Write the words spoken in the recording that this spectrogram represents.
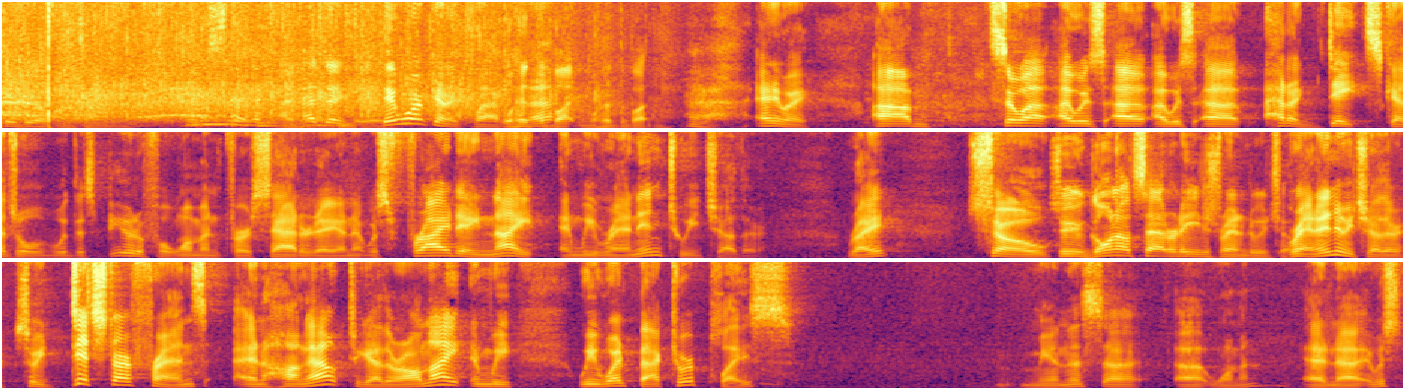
should be a long time. And they, they weren't gonna clap. We'll hit the button. We'll hit the button. Anyway, um, so uh, I was uh, I was uh, had a date scheduled with this beautiful woman for Saturday, and it was Friday night, and we ran into each other, right? So So you're going out Saturday. You just ran into each other. ran into each other. So we ditched our friends and hung out together all night. And we, we went back to her place, me and this uh, uh, woman. And uh, it was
